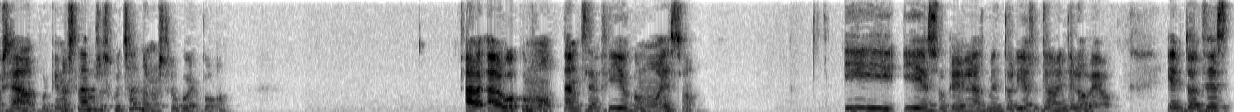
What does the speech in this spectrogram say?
o sea, ¿por qué no estamos escuchando nuestro cuerpo? Algo como tan sencillo como eso. Y, eso, que en las mentorías últimamente lo veo. Entonces,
